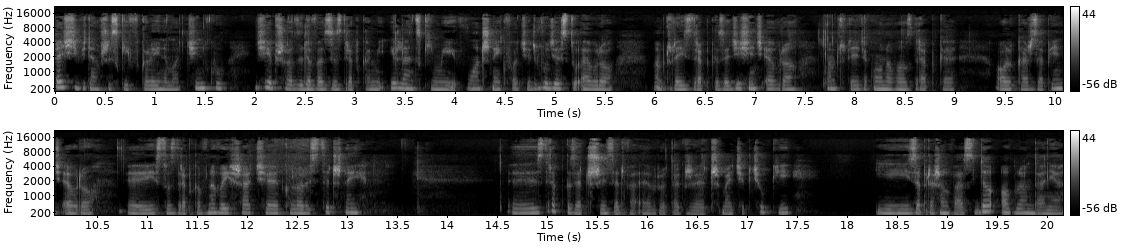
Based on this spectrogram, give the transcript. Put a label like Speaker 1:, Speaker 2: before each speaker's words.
Speaker 1: Cześć, witam wszystkich w kolejnym odcinku. Dzisiaj przychodzę do Was ze zdrabkami irlandzkimi w łącznej kwocie 20 euro. Mam tutaj zdrabkę za 10 euro. Mam tutaj taką nową zdrabkę Olkasz za 5 euro. Y, Jest to zdrabka w nowej szacie kolorystycznej. Y, Zdrabkę za 3, za 2 euro, także trzymajcie kciuki i zapraszam Was do oglądania.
